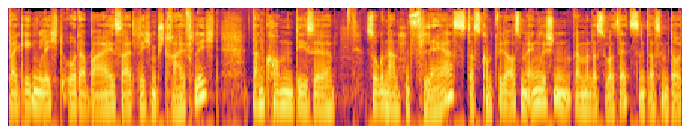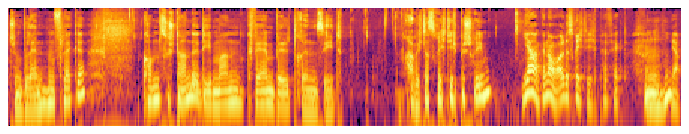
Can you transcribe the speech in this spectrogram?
bei Gegenlicht oder bei seitlichem Streiflicht. Dann kommen diese sogenannten Flares, das kommt wieder aus dem Englischen, wenn man das übersetzt, sind das im Deutschen Blendenflecke, kommen zustande, die man quer im Bild drin sieht. Habe ich das richtig beschrieben? Ja, genau, alles richtig, perfekt. Mhm. Ja.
